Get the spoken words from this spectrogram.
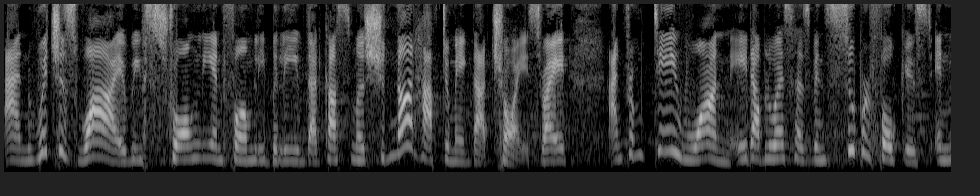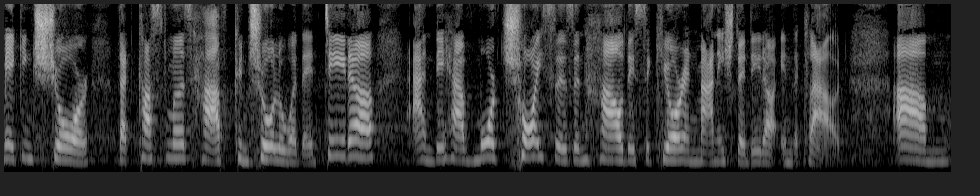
And which is why we strongly and firmly believe that customers should not have to make that choice, right? And from day one, AWS has been super focused in making sure that customers have control over their data and they have more choices in how they secure and manage their data in the cloud. Um,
